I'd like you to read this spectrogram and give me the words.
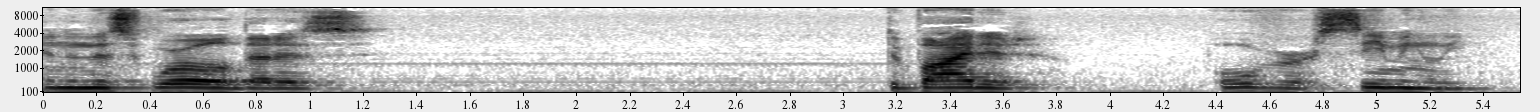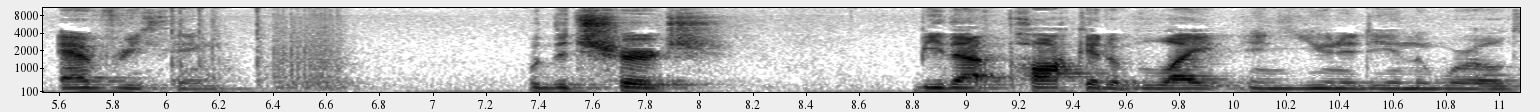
And in this world that is divided over seemingly everything, would the church be that pocket of light and unity in the world.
